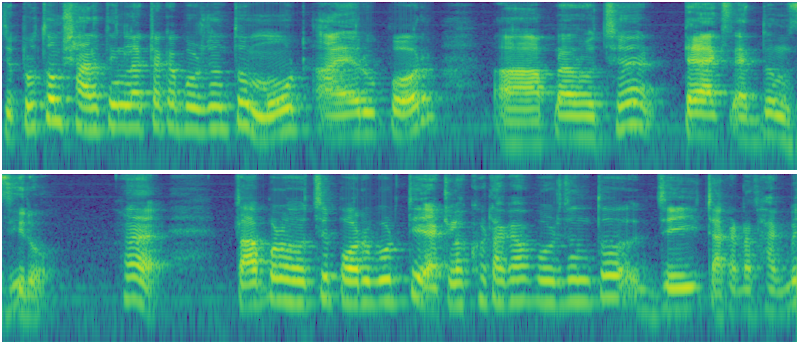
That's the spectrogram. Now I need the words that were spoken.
যে প্রথম সাড়ে তিন লাখ টাকা পর্যন্ত মোট আয়ের উপর আপনার হচ্ছে ট্যাক্স একদম জিরো হ্যাঁ? তারপরে হচ্ছে পরবর্তী এক লক্ষ টাকা পর্যন্ত যেই টাকাটা থাকবে,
